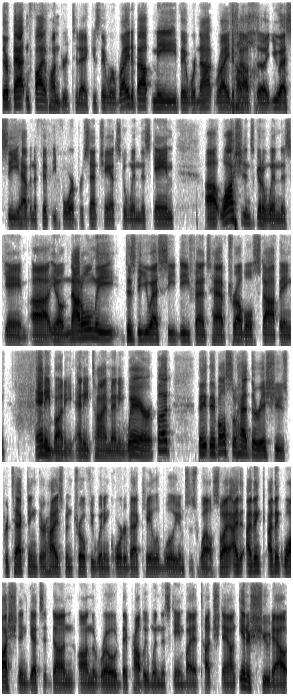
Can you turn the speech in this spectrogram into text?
they're batting 500 today because they were right about me. They were not right oh. about uh, USC having a 54% chance to win this game. Uh, Washington's going to win this game. Uh, you know, not only does the USC defense have trouble stopping anybody, anytime, anywhere, but they, they've also had their issues protecting their Heisman Trophy winning quarterback Caleb Williams as well. So I, I, I think I think Washington gets it done on the road. They probably win this game by a touchdown in a shootout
